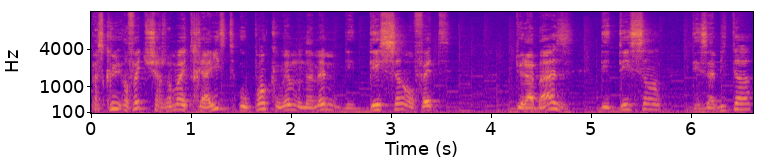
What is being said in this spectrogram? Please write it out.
parce que, en fait, tu cherches vraiment à être réaliste au point que même on a même des dessins, en fait, de la base, des dessins des habitats,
